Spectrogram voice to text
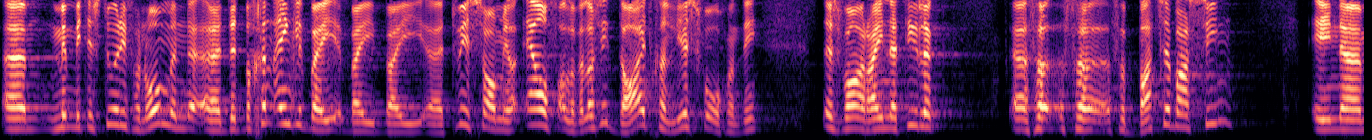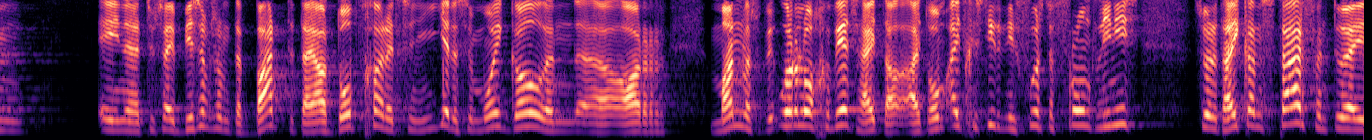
um, met met 'n storie van hom en uh, dit begin eintlik by by by uh, 2 Samuel 11 alhoewel ons nie daai uit gaan lees vanoggend nie. Is waar hy natuurlik uh, vir vir vir Batsheba sien en ehm um, en uh, toe sy besig was om te bad, het hy haar dop gehad. Hy het gesê, "Nee, dis 'n mooi girl en uh, haar man was op die oorlog gewees. Hy het hy het hom uitgestuur in die voorste frontlinies sodat hy kan sterf en toe hy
